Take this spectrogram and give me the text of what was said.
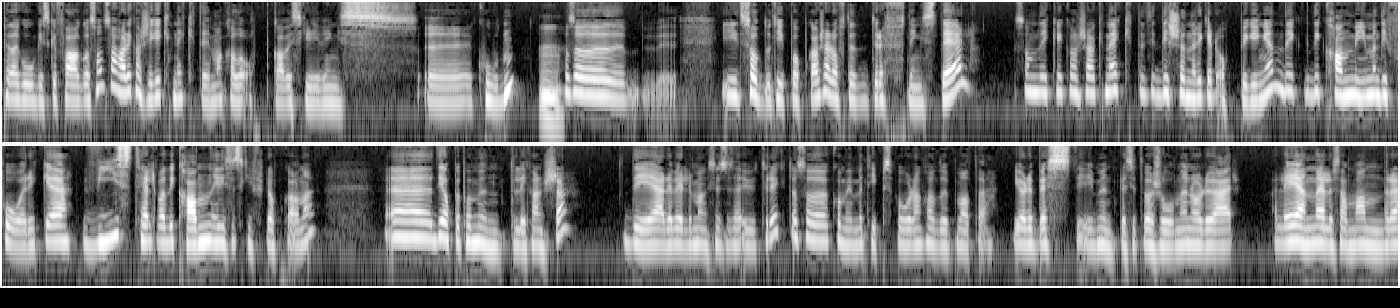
pedagogiske fag og sånn, så har de kanskje ikke knekt det man kaller oppgaveskrivingskoden. Mm. Altså, I sånne type oppgaver så er det ofte drøftingsdel som de ikke kanskje har knekt. De, de skjønner ikke helt oppbyggingen. De, de kan mye, men de får ikke vist helt hva de kan i disse skriftlige oppgavene. Uh, de er oppe på muntlig, kanskje. Det er det veldig mange som syns er utrygt. Og så kommer vi med tips på hvordan kan du på en måte gjøre det best i muntlige situasjoner når du er alene eller sammen med andre.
